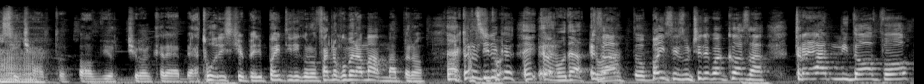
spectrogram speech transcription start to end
Sì, certo, ovvio, ci mancherebbe. A tuo rischio poi ti dicono fanno come la mamma, però. Eh, per dire che. Eh, te l'avevo detto. Eh. Esatto, eh. poi se succede qualcosa tre anni dopo.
